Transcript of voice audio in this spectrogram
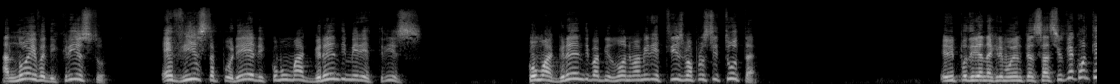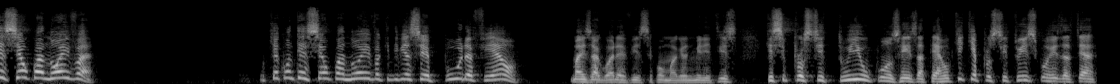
a noiva de Cristo, é vista por ele como uma grande meretriz, como a grande Babilônia, uma meretriz, uma prostituta. Ele poderia naquele momento pensar assim: o que aconteceu com a noiva? O que aconteceu com a noiva que devia ser pura, fiel? Mas agora é vista como uma grande meretriz que se prostituiu com os reis da terra. O que é prostituir-se com os reis da terra?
